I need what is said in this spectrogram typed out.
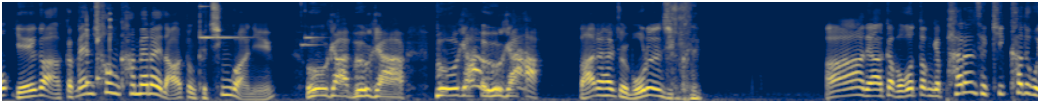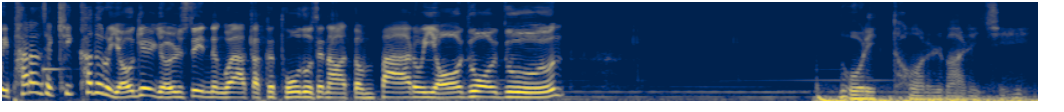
어? 얘가 아까 맨 처음 카메라에 나왔던 그 친구 아니에요? 우가 부가 부가 우가. 말을 할 줄 모르는 친구네. 아 내가 아까 먹었던 게 파란색 키카드고 이 파란색 키카드로 여길 열 수 있는 거야. 아까 그 도도새 나왔던 바로 이 어두어두운 놀이터를 말이지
